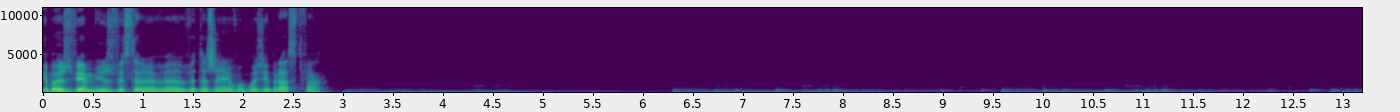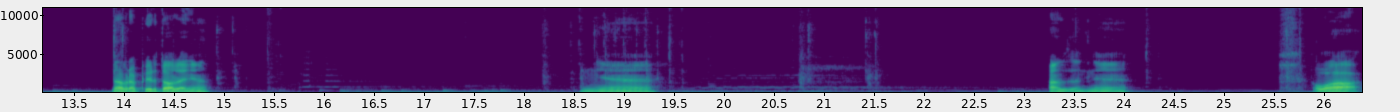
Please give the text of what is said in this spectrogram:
Chyba już wiem, już wystawiam wydarzenia w obozie bractwa. Dobra, pierdolę, nie? Nie. Ale nie. Ła.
